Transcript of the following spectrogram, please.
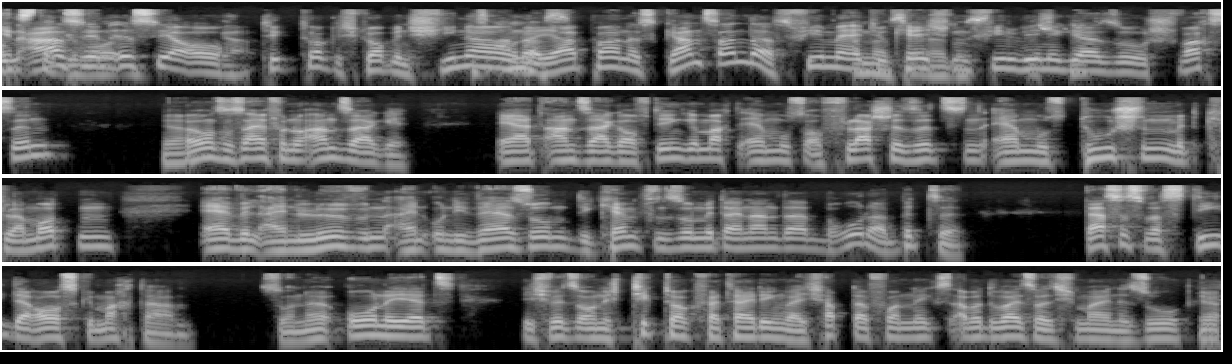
In Asien geworden. ist ja auch Ja. TikTok, ich glaube in China oder. Japan ist ganz anders. Viel mehr Anders, ja, Education, das- viel weniger so Schwachsinn. Ja. Bei uns ist einfach nur Ansage. Er hat Ansage auf den gemacht, er muss auf Flasche sitzen, er muss duschen mit Klamotten, er will einen Löwen, ein Universum, die kämpfen so miteinander. Bruder, bitte. Das ist, was die daraus gemacht haben. So, ne, ohne jetzt, ich will jetzt auch nicht TikTok verteidigen, weil ich habe davon nichts, aber du weißt, was ich meine. So, Ja.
